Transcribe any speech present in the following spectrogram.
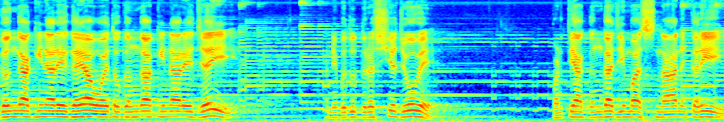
ગંગા કિનારે ગયા હોય તો ગંગા કિનારે જઈ અને બધું દ્રશ્ય જોવે. પણ ત્યાં ગંગાજીમાં સ્નાન કરી,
